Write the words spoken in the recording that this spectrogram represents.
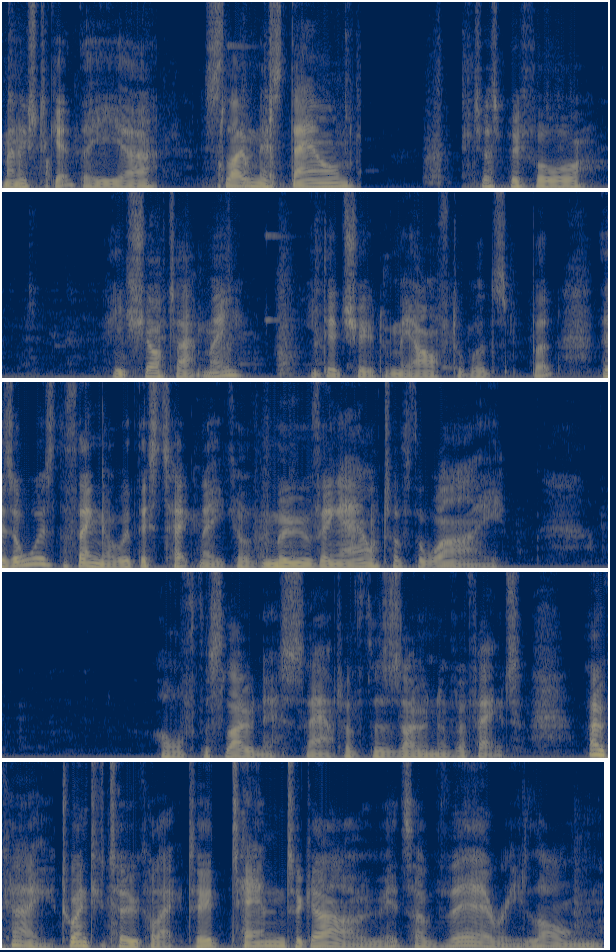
managed to get the uh, slowness down just before he shot at me. He did shoot at me afterwards, but there's always the thing with this technique of moving out of the way of the slowness, out of the zone of effect. Okay, 22 collected, 10 to go. It's a very long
